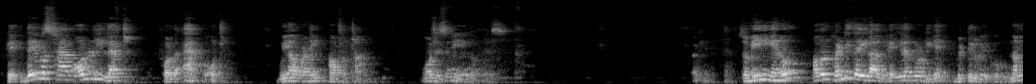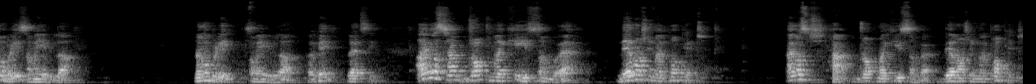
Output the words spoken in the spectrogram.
okay they must have already left for the airport we are running out of time what is the meaning of this okay so meaning ಏನು? ಅವರು ಖಂಡಿತ ಈಗಾಗಲೇ ಏರ್ಪೋರ್ಟ್ಗೆ ಬಿಟ್ಟಿರಬೇಕು. ನಮ್ಮ ಬಳಿ ಸಮಯವಿಲ್ಲ ನಮ್ಮ ಬಳಿ ಸಮಯವಿಲ್ಲ okay let's see I must have drop my key somewhere they are not in my pocket I must have drop my key somewhere they are not in my pocket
